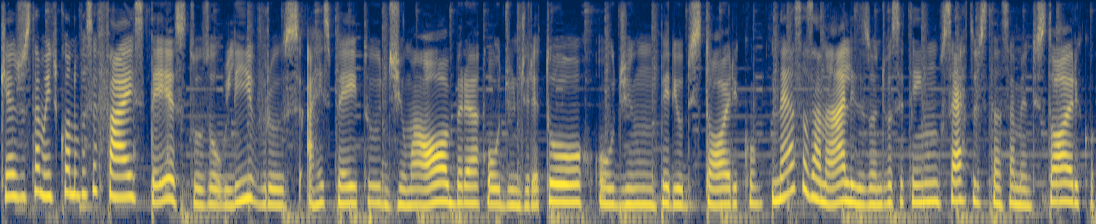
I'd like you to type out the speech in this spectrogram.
que é justamente quando você faz textos ou livros a respeito de uma obra, ou de um diretor, ou de um período histórico. Nessas análises, onde você tem um certo distanciamento histórico,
